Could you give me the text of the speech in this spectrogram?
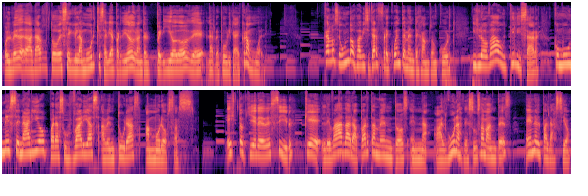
volver a dar todo ese glamour que se había perdido durante el periodo de la República de Cromwell. Carlos II va a visitar frecuentemente Hampton Court y lo va a utilizar como un escenario para sus varias aventuras amorosas. Esto quiere decir que le va a dar apartamentos en algunas de sus amantes en el palacio.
